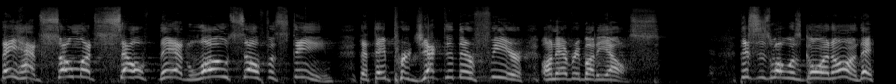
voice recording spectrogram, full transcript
They had so much self, they had low self esteem that they projected their fear on everybody else. This is what was going on. They,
